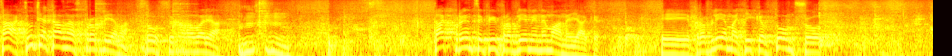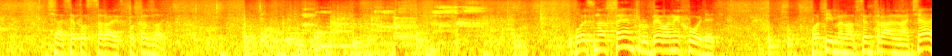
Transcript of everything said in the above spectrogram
Так, тут яка в нас проблема, собственно говоря. Так, в принципі, проблем і нема ніяких. І проблема тільки в тому, що Зараз я постараюсь показати. Ось на центру, де вони ходять. От іменно центральна частина,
